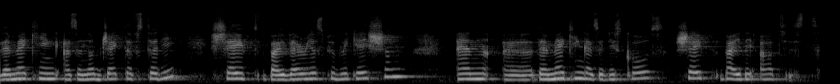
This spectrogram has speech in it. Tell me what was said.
their making as an object of study shaped by various publications and uh, their making as a discourse shaped by the artist.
